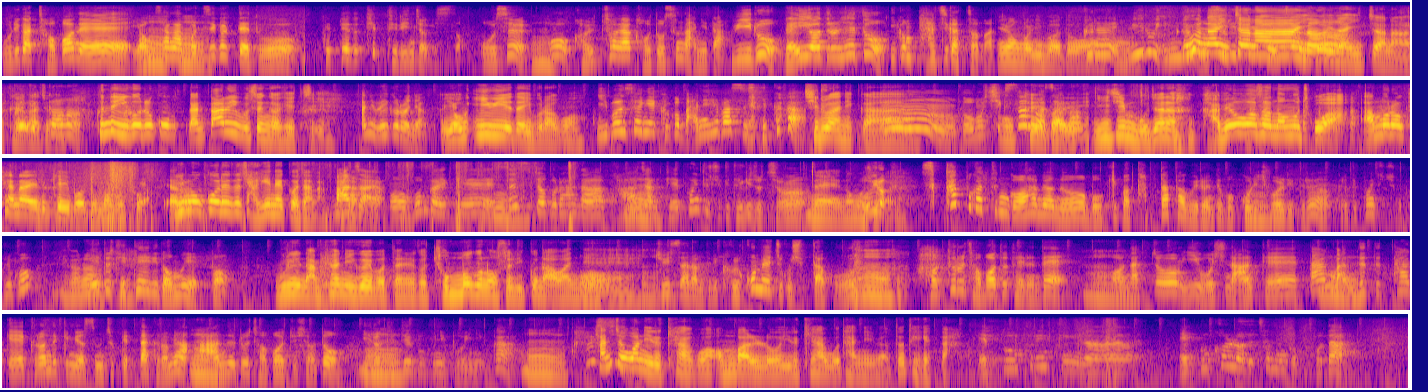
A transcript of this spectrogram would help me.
우리가 저번에 영상 음, 한번 음. 찍을 때도 그때도 팁 드린 적 있어. 옷을 음. 꼭 걸쳐야 겉옷은 아니다. 위로 layered를 해도 이건 바지 같잖아. 이런 걸 입어도 그래 어. 위로 입는 이거 나 있잖아 좀 이거. 나 있잖아 그래가지고 그러니까. 근데 이거를 꼭 난 따로 입을 생각했지 아니 왜 그러냐고. 여기 이 위에다 입으라고 이번 생에 그거 많이 해봤으니까 지루하니까 음, 너무 식상하잖아. 이 집 모자는 가벼워서 너무 좋아 아무렇게나 이렇게 입어도 너무 좋아 이 목걸이도 자기네 거잖아 맞아요. 어, 뭔가 이렇게 음. 센스적으로 하나 과하지 않게 포인트 주기 되게 좋죠. 네 너무 오히려 좋아요 스카프 같은 거 하면은 목이 막 답답하고 이러는데 목걸이 음. 주얼리들은 그렇게 포인트 주고 그리고 이거는 얘도 어떻게- 디테일이 너무 예뻐. 우리 남편이 이거 입었더니 그 좀먹은 옷을 입고 나왔니 어, 주위 사람들이 그걸 꼬매주고 싶다고. 응. 겉으로 접어도 되는데 음. 어나 좀 이 옷이 나한테 딱 음. 만든 듯하게 그런 느낌이었으면 좋겠다 그러면 음. 안으로 접어주셔도 이런 음. 디테일 부분이 보이니까 음, 한쪽은 이렇게 하고 언발로 이렇게 하고 다니면 또 되겠다 예쁜 printing이나 예쁜 컬러를 찾는 것보다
